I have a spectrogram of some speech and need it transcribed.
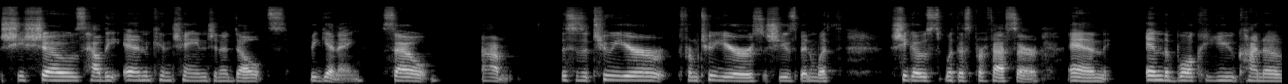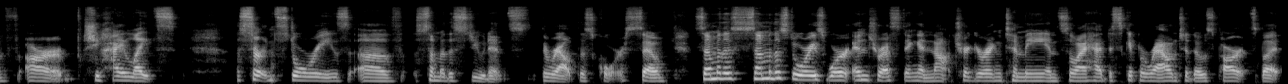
she shows how the end can change an adult's beginning. So um, this is a two year from two years she's been with she goes with this professor and in the book you kind of are she highlights certain stories of some of the students throughout this course. So some of the some of the stories were interesting and not triggering to me and so I had to skip around to those parts, but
